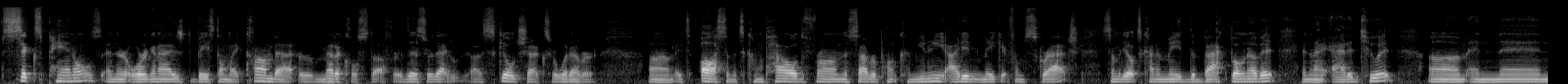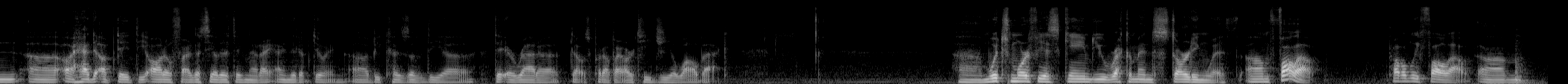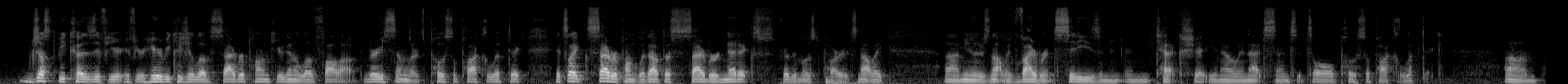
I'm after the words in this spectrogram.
six panels, and they're organized based on like combat or medical stuff or this or that, uh, skill checks or whatever. Um, it's awesome. It's compiled from the cyberpunk community. I didn't make it from scratch. Somebody else kind of made the backbone of it, and then I added to it. Um, and then uh, I had to update the auto fire. That's the other thing that I ended up doing uh, because of the uh, the errata that was put out by RTG a while back. Um, which Modiphius game do you recommend starting with? Um, Fallout, probably Fallout. Um, just because if you're if you're here because you love cyberpunk, you're gonna love Fallout. Very similar. It's post-apocalyptic. It's like cyberpunk without the cybernetics for the most part. It's not like um, you know, there's not like vibrant cities and, and tech shit. You know, in that sense, it's all post-apocalyptic. Um,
